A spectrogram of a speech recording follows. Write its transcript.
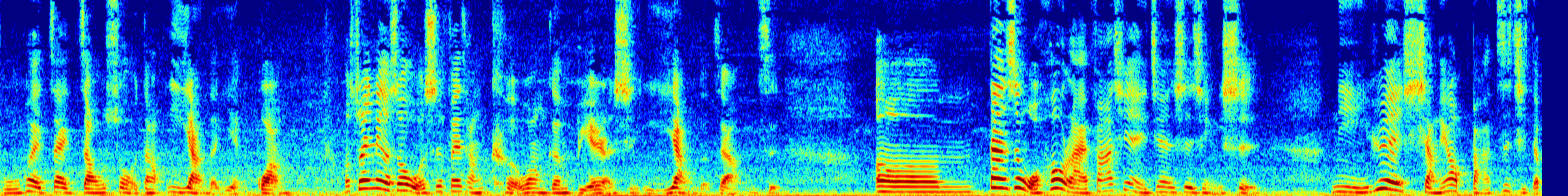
不会再遭受到异样的眼光。所以那个时候我是非常渴望跟别人是一样的这样子，嗯，但是我后来发现一件事情是，你越想要把自己的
